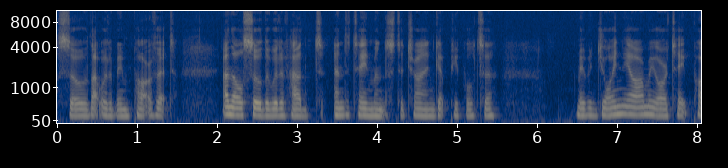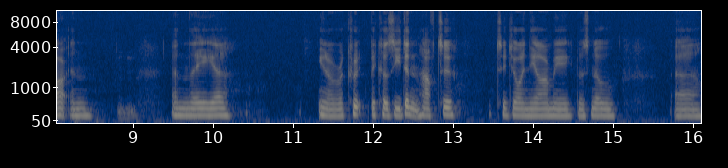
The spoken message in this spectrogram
so that would have been part of it, and also they would have had entertainments to try and get people to maybe join the army or take part in mm-hmm. in the uh, you know, recruit because you didn't have to to join the army. There's no uh,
